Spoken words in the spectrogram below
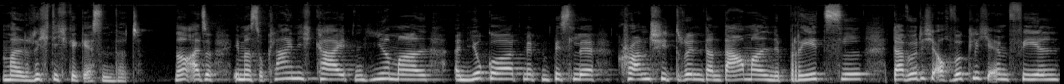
mal richtig gegessen wird. Ne, also immer so Kleinigkeiten, hier mal ein Joghurt mit ein bisschen Crunchy drin, dann da mal eine Brezel. Da würde ich auch wirklich empfehlen,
